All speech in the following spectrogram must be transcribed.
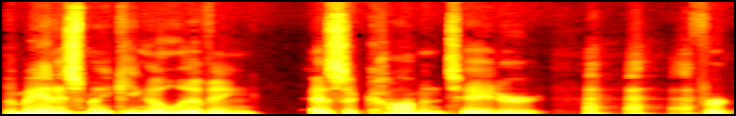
the man is making a living as a commentator for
